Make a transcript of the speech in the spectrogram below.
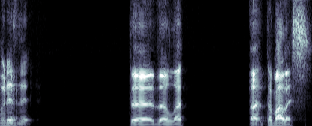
What is it? The the let uh, tamales.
